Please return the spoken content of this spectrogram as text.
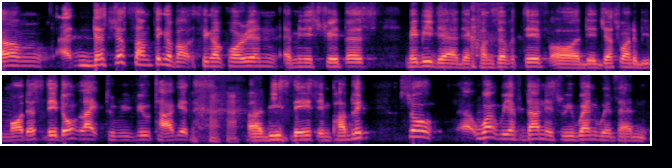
um, there's just something about Singaporean administrators. Maybe they're they're conservative or they just want to be modest. They don't like to reveal targets uh, these days in public. So uh, what we have done is we went with an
